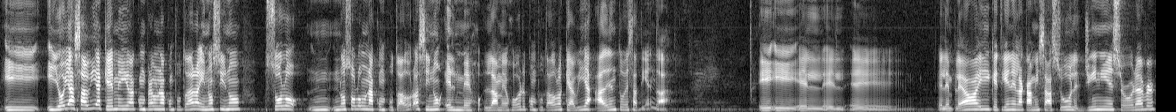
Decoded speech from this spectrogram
y, y yo ya sabía que él me iba a comprar una computadora y no sino solo no solo una computadora, sino el mejo- la mejor computadora que había adentro de esa tienda. Y, eh, el empleado ahí que tiene la camisa azul, el genius o whatever,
